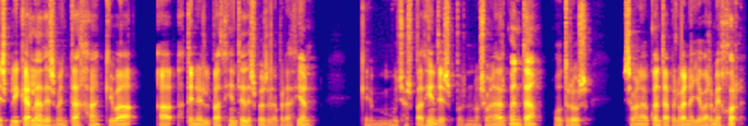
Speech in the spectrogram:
explicar la desventaja que va a, tener el paciente después de la operación. Que muchos pacientes pues, no se van a dar cuenta, otros se van a dar cuenta pero lo van a llevar mejor,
